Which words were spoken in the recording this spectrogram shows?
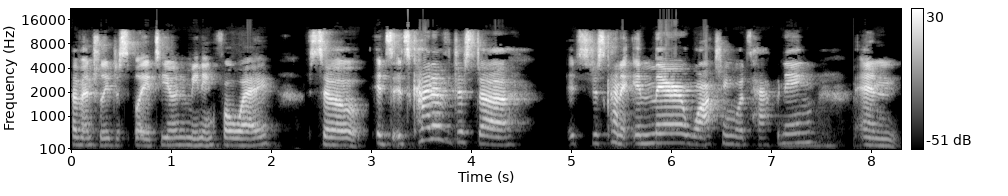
eventually display to you in a meaningful way. So it's, it's kind of just a, it's just kind of in there watching what's happening. And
